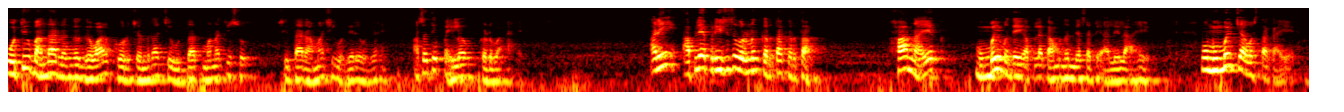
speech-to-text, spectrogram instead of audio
ओतीव बांधा रंग गवाळ कोरचंद्राची उद्दात्मनाची सो सीतारामाची वगैरे वगैरे. असं ते पहिलं कडवं आहे. आणि आपल्या प्रेषेचं वर्णन करता करता हा नायक मुंबईमध्ये आपल्या कामधंद्यासाठी आलेला आहे. मग मुंबईची अवस्था काय आहे?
